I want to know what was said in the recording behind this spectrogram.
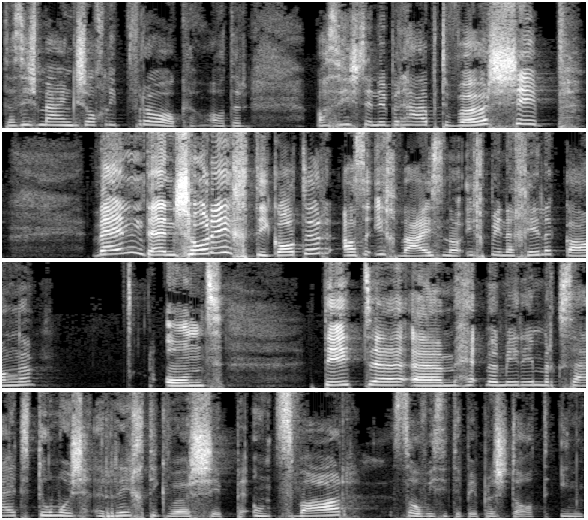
Das ist manchmal schon ein bisschen die Frage, oder? Was ist denn überhaupt Worship? Wenn, dann schon richtig, oder? Also ich weiß noch, ich bin in Kirche gegangen und dort ähm, hat man mir immer gesagt, du musst richtig worshipen. Und zwar, so wie es in der Bibel steht, in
